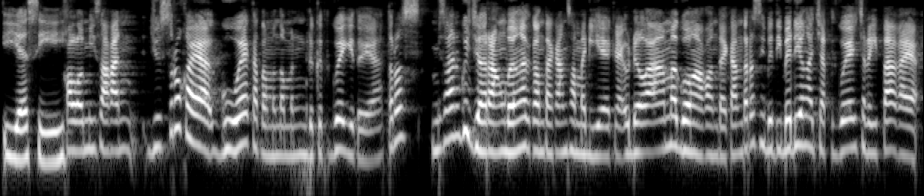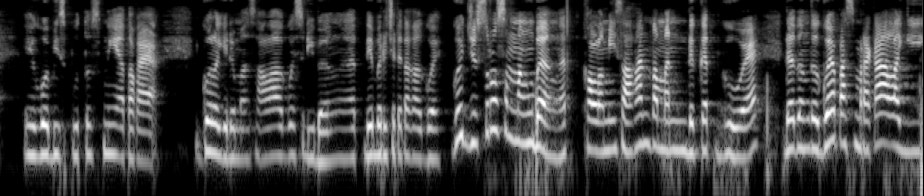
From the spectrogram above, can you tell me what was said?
Iya sih. Kalau misalkan justru kayak gue ke teman-teman deket gue gitu ya. Terus misalkan gue jarang banget kontekan sama dia. Kayak udah lama gue gak kontekan. Terus tiba-tiba dia ngechat gue cerita kayak ya gue habis putus nih atau kayak gue lagi ada masalah gue sedih banget dia baru cerita ke gue gue justru seneng banget kalau misalkan teman deket gue datang ke gue pas mereka lagi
